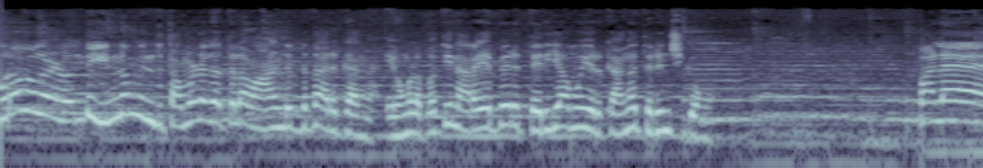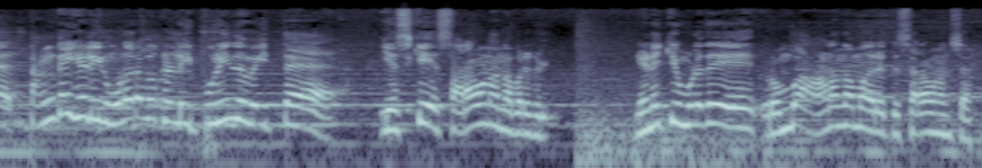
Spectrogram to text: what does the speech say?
உறவுகள் வந்து இன்னும் இந்த தமிழகத்துல வாழ்ந்துட்டு தான் இருக்காங்க. இவங்களை பத்தி நிறைய பேர் தெரியாம இருக்காங்க தெரிஞ்சுக்கோங்க. பல தங்கைகளின் உணர்வுகளை புரிந்து வைத்த எஸ்கே சரவணன் அவர்கள். நினைக்கும் பொழுது ரொம்ப ஆனந்தமா இருக்கு சரவணன் சார்.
